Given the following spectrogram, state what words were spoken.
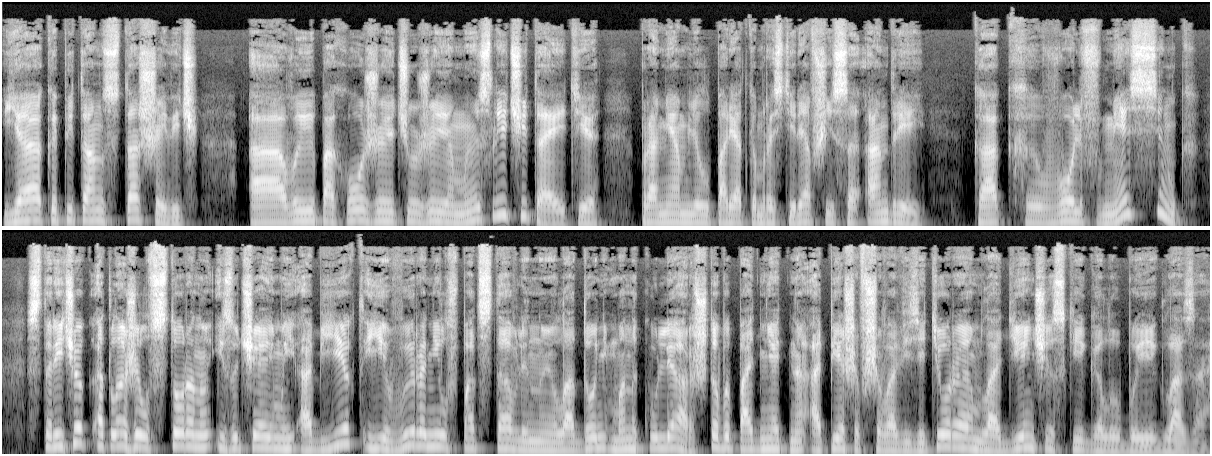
Я капитан Сташевич, а вы, похоже, чужие мысли читаете, промямлил порядком растерявшийся Андрей. Как Вольф Мессинг? Старичок отложил в сторону изучаемый объект и выронил в подставленную ладонь монокуляр, чтобы поднять на опешившего визитера младенческие голубые глаза.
